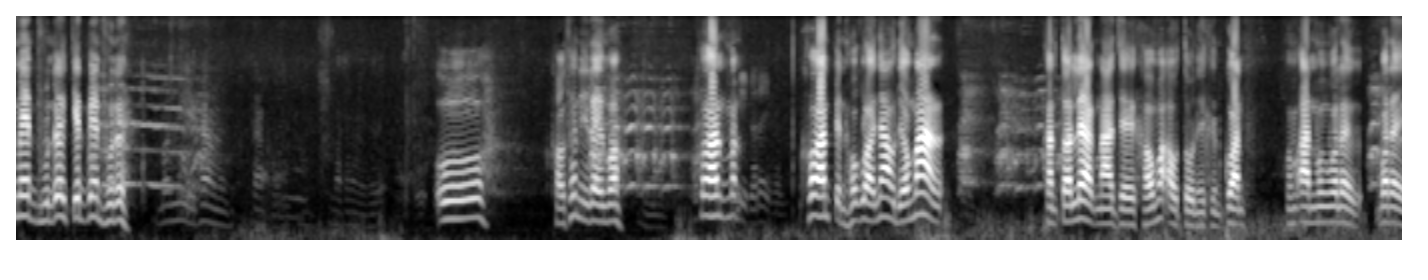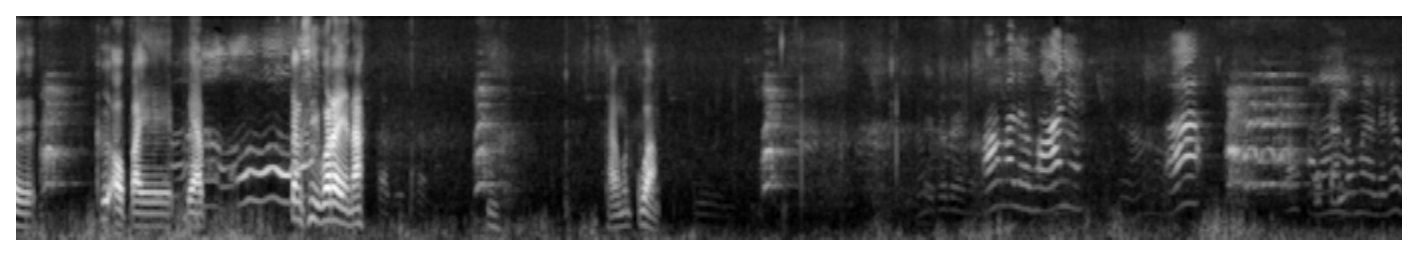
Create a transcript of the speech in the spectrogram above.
เมตรพุ่นเด้อเจ็ดเมตรพุ่นเด้อมันมีข้างหนึ่งข้างออกมาทางไหนก็ได้โอ้เขาเท่านี้ได้บ่เพราะอันมันนี่ก็ได้ครับเขาอันเป็นหกล้อเหย้าเดี๋ยวมาขั้นตอนแรกน่าจะเขามาเอาตัวนี้ขึ้นก่อนผมอ่านมึงบ่ได้บ่ได้คือเอาไปแบบจังซี่บ่ได้นะครับผมครับ ทางมันกว้าง ได้เท่าใด พอมาเลยพอเนี่ยอะ กัปตันลงมาเร็ว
